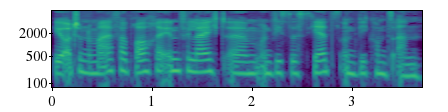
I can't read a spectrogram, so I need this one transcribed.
wie Otto NormalverbraucherInnen vielleicht ähm, und wie ist es jetzt und wie kommt es an?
